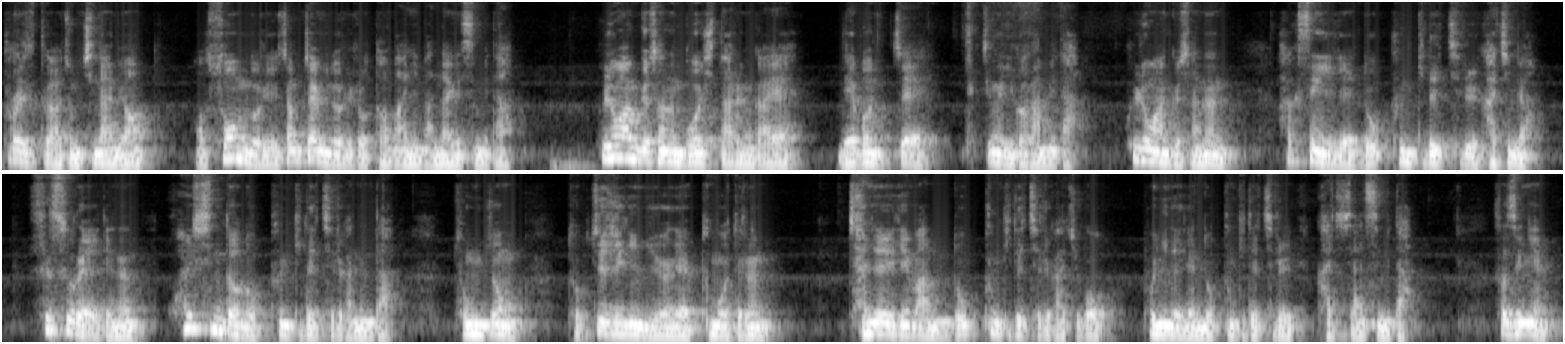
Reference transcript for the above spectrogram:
프로젝트가 좀 지나면 어, 수업 놀이, 점짜미 놀이로 더 많이 만나겠습니다. 훌륭한 교사는 무엇이 다른가의 네 번째 특징은 이걸 합니다 훌륭한 교사는 학생에게 높은 기대치를 가지며 스스로에게는 훨씬 더 높은 기대치를 갖는다. 종종 독재적인 유형의 부모들은 자녀에게만 높은 기대치를 가지고 본인에게 높은 기대치를 가지지 않습니다. 선생님,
